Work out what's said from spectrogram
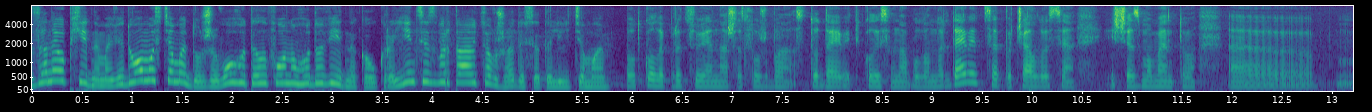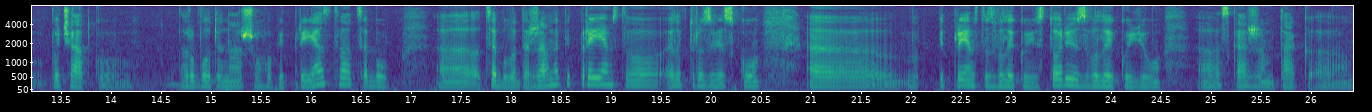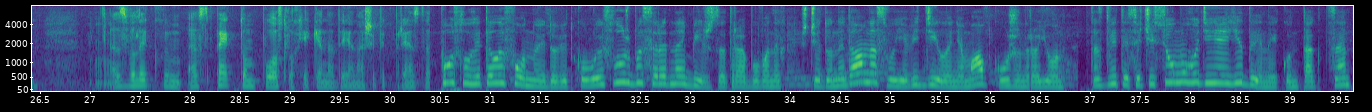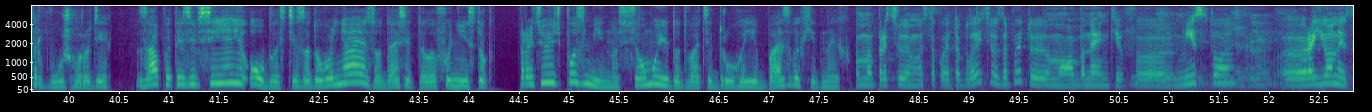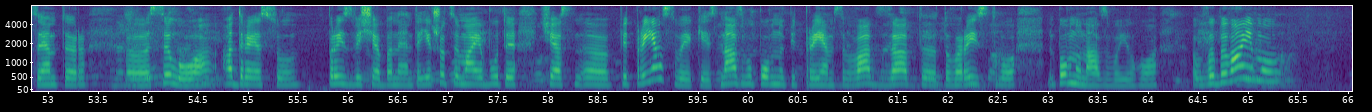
За необхідними відомостями до живого телефонного довідника українці звертаються вже десятиліттями. От коли працює наша служба 109, колись вона була 09, це почалося іще з моменту е, початку роботи нашого підприємства. Це, був, е, це було державне підприємство електрозв'язку, е, підприємство з великою історією, з великою, е, скажімо так, з великим аспектом послуг, яке надає наше підприємство. Послуги телефонної довідкової служби серед найбільш затребуваних. Ще донедавна своє відділення мав кожен район. Та з 2007-го діє єдиний контакт-центр в Ужгороді. Запити зі всієї області задовольняє зо 10 телефоністок. Працюють позмінно з 7 до 22 без вихідних. Ми працюємо з такою таблицею, запитуємо абонентів е, місто, е, районний центр, е, село, адресу. Прізвище абонента. Якщо це має бути час е, підприємство, якесь назву повну підприємства, ВАД, ЗАД, е, товариство, повну назву його вибиваємо,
